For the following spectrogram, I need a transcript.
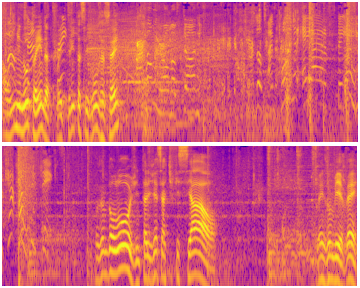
Ah, um minuto ainda. Foi 30 segundos recém. Fazendo download, inteligência artificial. Vem zumbi, vem.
